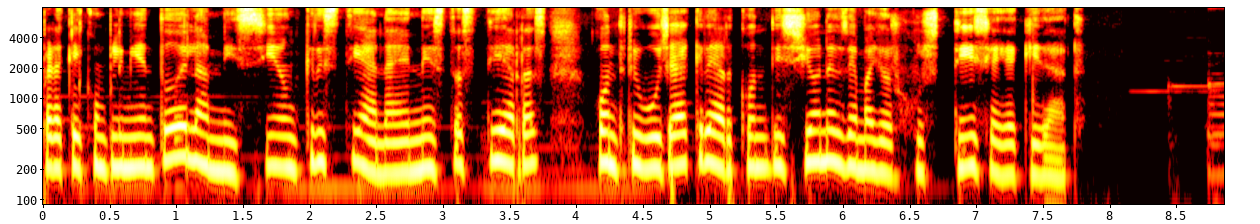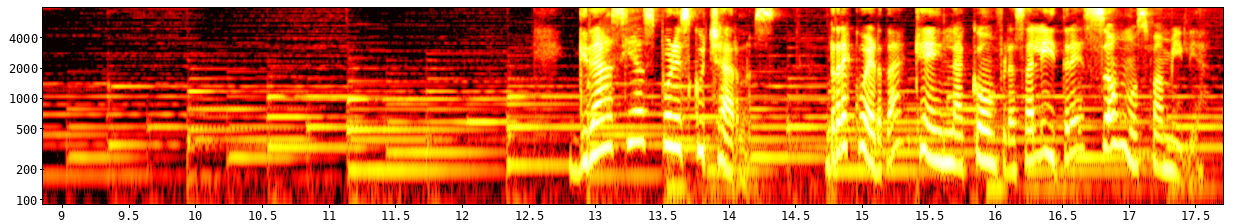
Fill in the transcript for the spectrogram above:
para que el cumplimiento de la misión cristiana en estas tierras contribuya a crear condiciones de mayor justicia y equidad. Gracias por escucharnos. Recuerda que en la Confra Salitre somos familia.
